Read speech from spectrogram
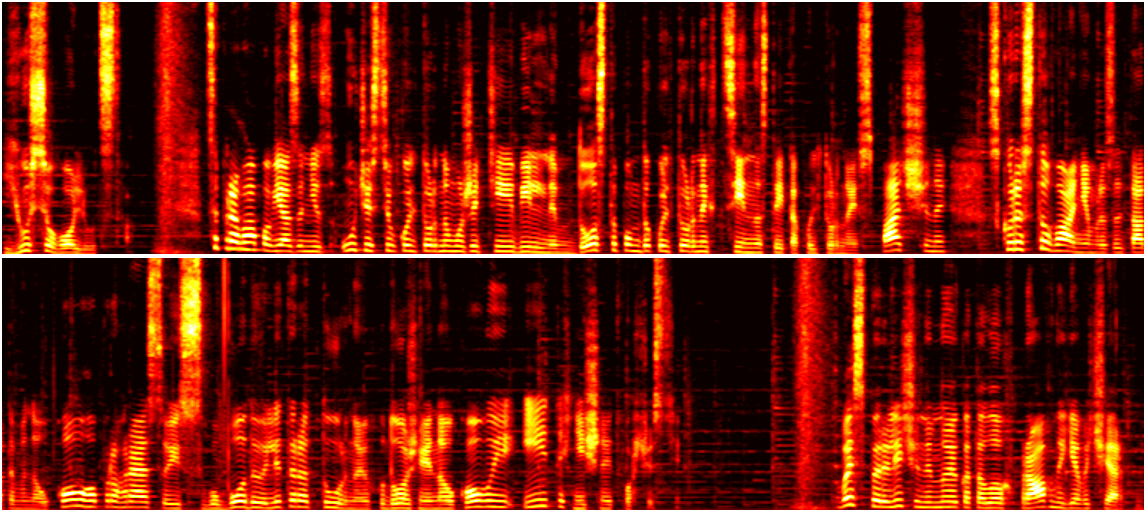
й усього людства. Це права пов'язані з участю в культурному житті, вільним доступом до культурних цінностей та культурної спадщини, з користуванням результатами наукового прогресу і свободою літературної, художньої, наукової і технічної творчості. Весь перелічений мною каталог прав не є вичерпним.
